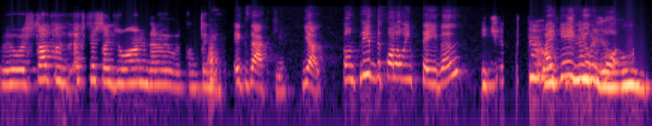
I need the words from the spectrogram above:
We will start with exercise one, then we will continue. Exactly. Yeah. Complete the following table. teacher I which gave number you is the four. home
